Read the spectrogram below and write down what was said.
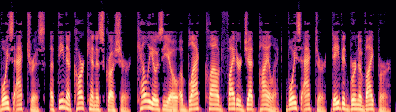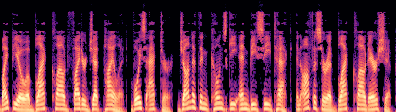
voice actress, Athena Karkaniscrusher, Keliozio a Black Cloud fighter jet pilot, voice actor, David Bernaviper, Bipio a Black Cloud fighter jet pilot, voice actor, Jonathan Koensky NBC Tech, an officer at Black Cloud Airship,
